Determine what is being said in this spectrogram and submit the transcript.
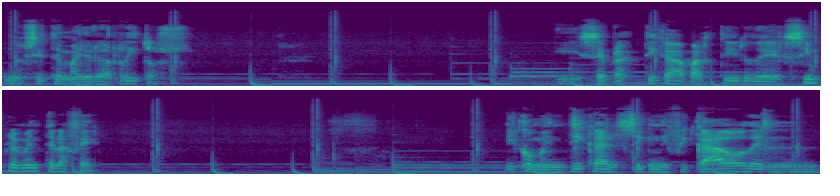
no existen mayores ritos. Y se practica a partir de simplemente la fe. Y como indica el significado del,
